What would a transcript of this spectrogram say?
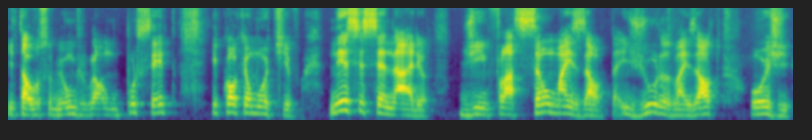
Itaú subiu 1,1%. E qual que é o motivo? Nesse cenário de inflação mais alta e juros mais altos, hoje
